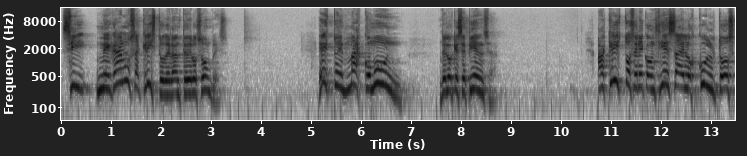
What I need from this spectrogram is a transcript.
si negamos a Cristo delante de los hombres? Esto es más común de lo que se piensa. A Cristo se le confiesa en los cultos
